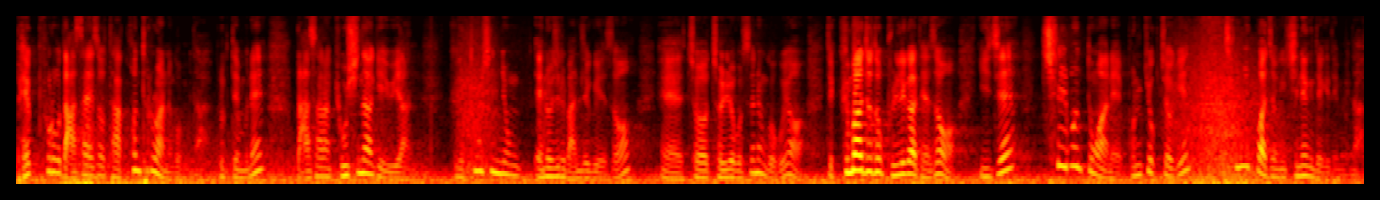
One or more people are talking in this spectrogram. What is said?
100% 나사에서 다 컨트롤하는 겁니다. 그렇기 때문에 나사랑 교신하기 위한 그 통신용 에너지를 만들기 위해서 예, 저 전력을 쓰는 거고요. 이제 그마저도 분리가 돼서 이제 7분 동안에 본격적인 착륙 과정이 진행되게 됩니다.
